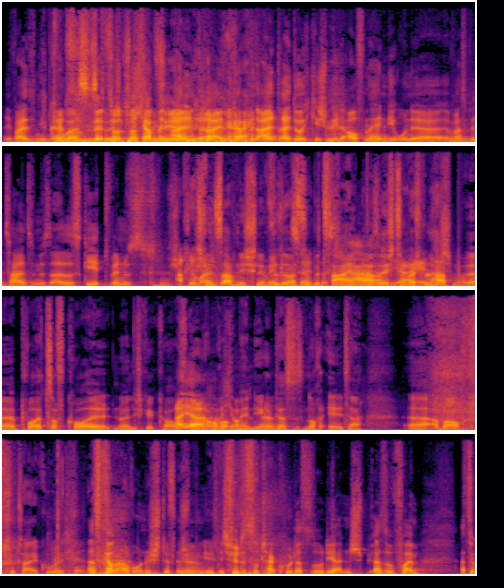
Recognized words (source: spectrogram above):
ich weiß nicht mehr. Ich habe mit allen drei, ich habe mit allen drei durchgespielt auf dem Handy, ohne was mhm. bezahlen zu müssen. Also es geht, wenn du es. Ach, ich finde es auch nicht schlimm, für sowas zu bezahlen. Ja, also ich ja, zum Beispiel habe äh, Ports of Call neulich gekauft, ah, ja, auch auf dem Handy und das ist noch älter. Äh, aber auch total cool. Okay. Das kann man auch ohne Stift ja. spielen. Ich finde es total cool, dass so die alten Spiele, also vor allem, also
